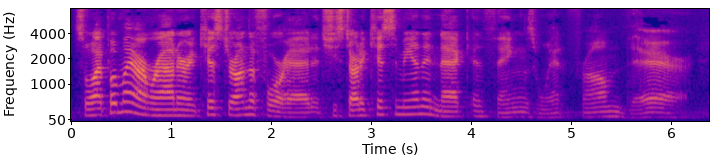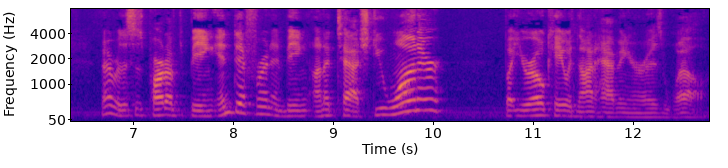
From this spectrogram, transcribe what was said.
So I put my arm around her and kissed her on the forehead, and she started kissing me on the neck, and things went from there. Remember, this is part of being indifferent and being unattached. You want her, but you're okay with not having her as well.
